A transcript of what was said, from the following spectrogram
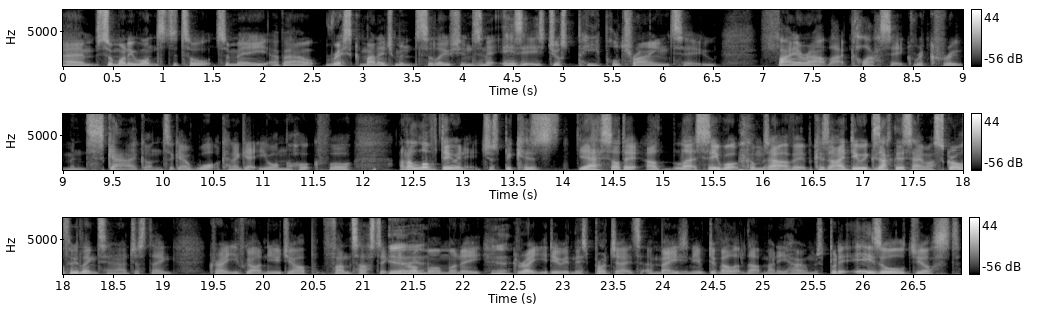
Um, someone who wants to talk to me about risk management solutions, and it is. It is just people trying to fire out that classic recruitment scattergun to go, what can I get you on the hook for? And I love doing it just because, yeah, sod it. I'll, let's see what comes out of it because I do exactly the same. I scroll through LinkedIn and I just think, great, you've got a new job, fantastic, Yeah, you're on yeah. more money, Yeah. great, you're doing this project, amazing, you've developed that many homes. But it is all just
